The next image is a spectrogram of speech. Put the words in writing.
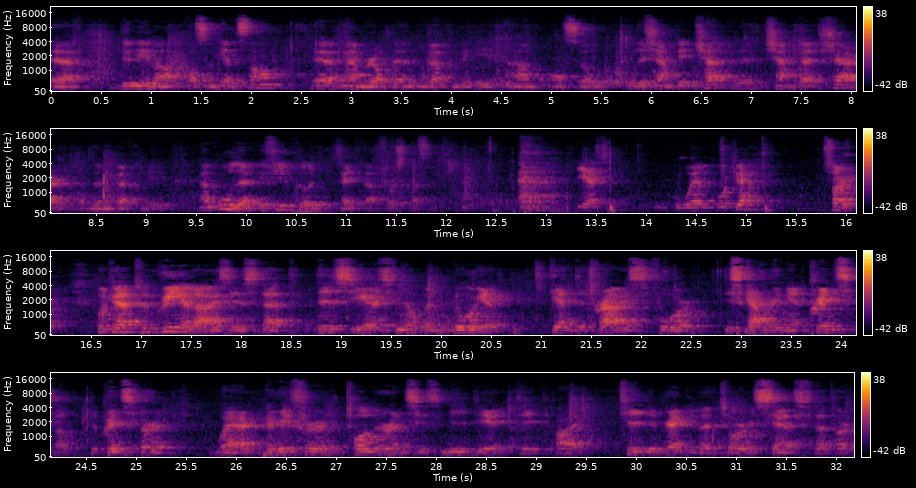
Uh, Gunilla Hedestam, uh, member of the Nobel Committee, and also Olle chair, uh, chair of the Nobel Committee. And Olle, if you could take that first question. Yes. Well, what you have sorry, what you have to realize is that this year's Nobel laureate get the prize for discovering a principle, the principle where peripheral tolerance is mediated by T regulatory cells that are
